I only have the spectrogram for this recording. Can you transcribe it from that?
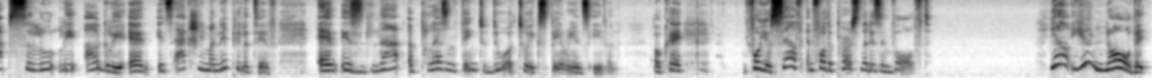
absolutely ugly and it's actually manipulative and is not a pleasant thing to do or to experience even okay? For yourself and for the person that is involved. You know you know that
